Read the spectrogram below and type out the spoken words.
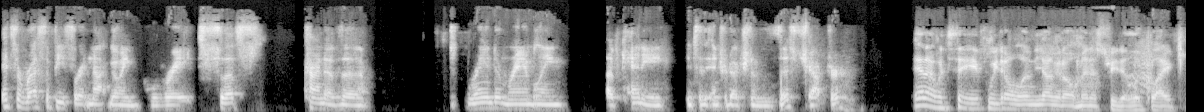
It's a recipe for it not going great. So that's kind of the random rambling of Kenny into the introduction of this chapter. And I would say if we don't want young adult ministry to look like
